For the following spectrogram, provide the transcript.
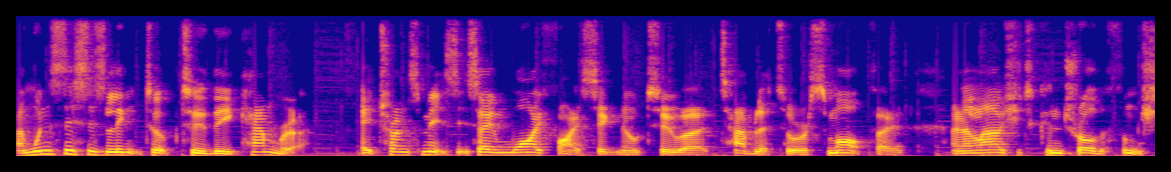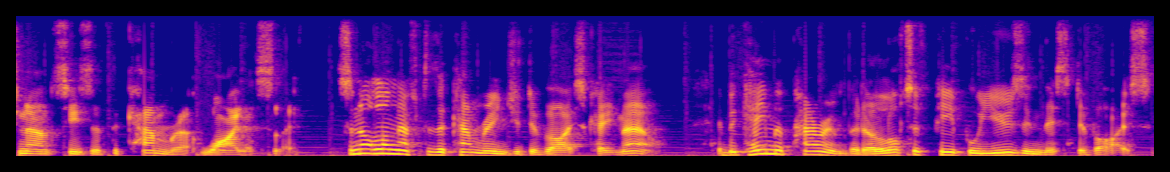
And once this is linked up to the camera, it transmits its own Wi-Fi signal to a tablet or a smartphone and allows you to control the functionalities of the camera wirelessly. So not long after the CamRanger device came out, it became apparent that a lot of people using this device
